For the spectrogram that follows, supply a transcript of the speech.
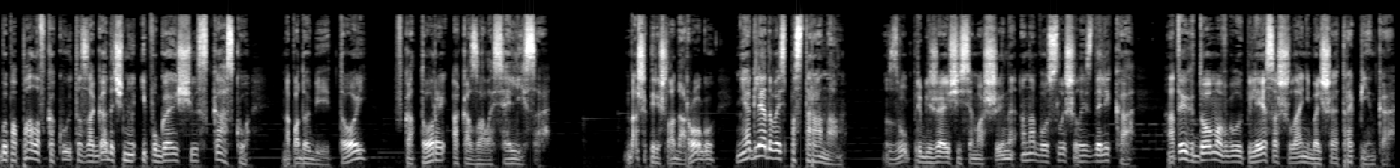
бы попала в какую-то загадочную и пугающую сказку, наподобие той, в которой оказалась Алиса. Даша перешла дорогу, не оглядываясь по сторонам. Звук приближающейся машины она бы услышала издалека. От их дома вглубь леса шла небольшая тропинка.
